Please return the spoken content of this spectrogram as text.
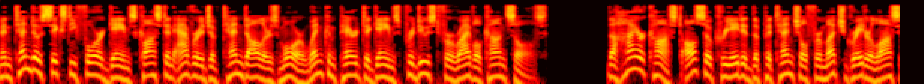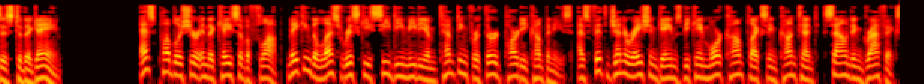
Nintendo 64 games cost an average of $10 more when compared to games produced for rival consoles. The higher cost also created the potential for much greater losses to the game. game's publisher in the case of a flop, making the less risky CD medium tempting for third-party companies. As fifth-generation games became more complex in content, sound and graphics,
